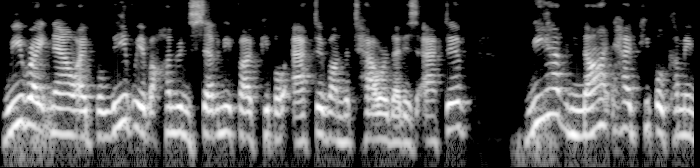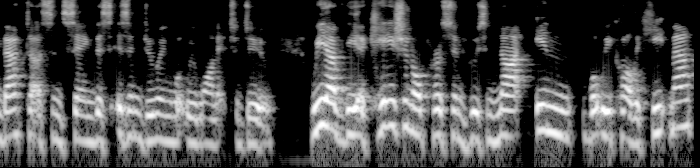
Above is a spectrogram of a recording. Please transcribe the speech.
We right now, I believe we have 175 people active on the tower that is active. We have not had people coming back to us and saying this isn't doing what we want it to do. We have the occasional person who's not in what we call the heat map,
